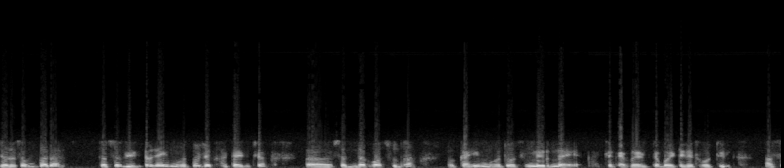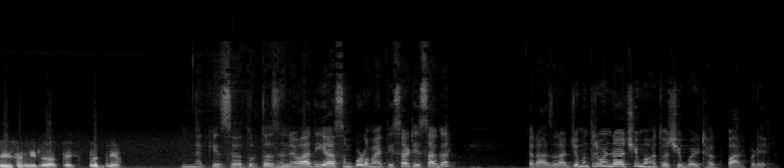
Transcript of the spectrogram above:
जलसंपदा तसंच इतर काही महत्त्वाच्या खात्यांच्या संदर्भात सुद्धा काही महत्त्वाचे निर्णय आजच्या कॅबिनेटच्या बैठकीत होतील असंही सांगितलं जातंय. प्रज्ञा. नक्कीच. तुर्त धन्यवाद. या संपूर्ण माहितीसाठी सागर. तर आज राज्य मंत्रिमंडळाची महत्वाची बैठक पार पडेल.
